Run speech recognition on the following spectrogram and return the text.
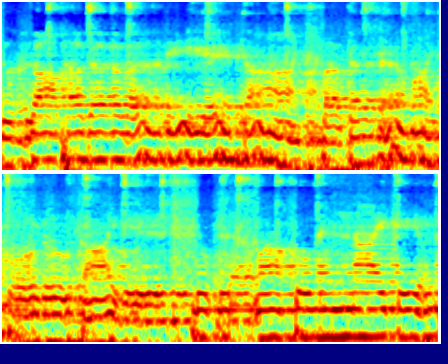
ദുർഗാ ഭഗവതിയെ താൻ പകരമായി കൊടുക്കായി ദുഃഖമാക്കുമെന്നായി തീർന്ന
